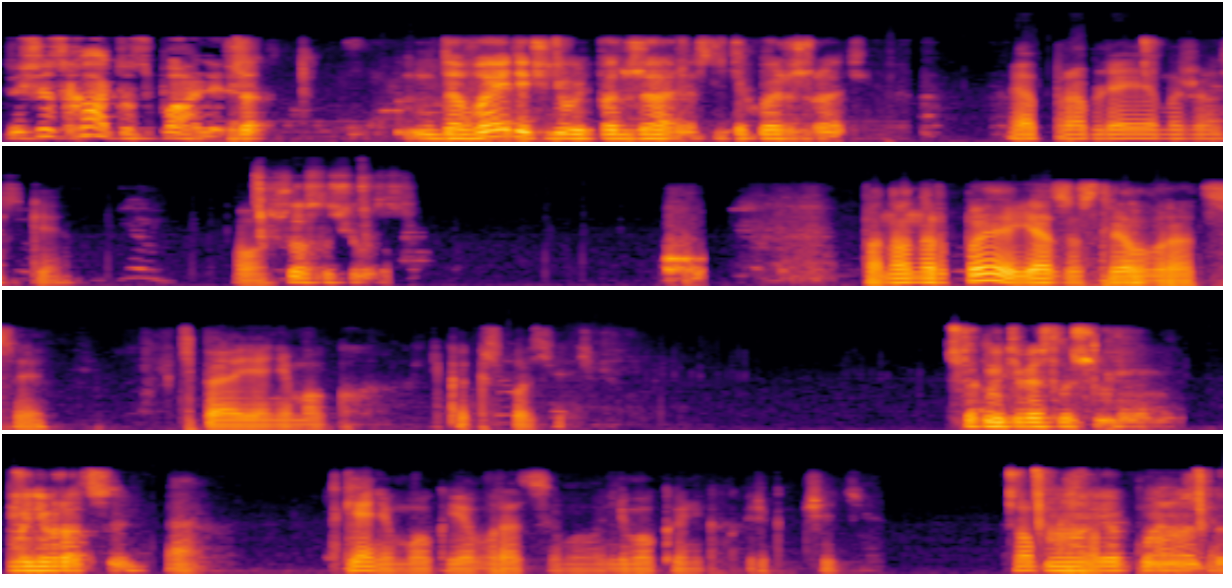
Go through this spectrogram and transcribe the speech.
Ты сейчас хату спалишь. Да. Давай я тебе что-нибудь поджарю, если ты хочешь жрать. Я проблемы жесткие. Что случилось? По нон-РП я застрял в рации. Типа я не мог никак использовать. Как мы тебя слышим? Мы не в рации. А. Так я не мог, я в рации был, не мог ее никак переключить. Кнопка А, я понял, это-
